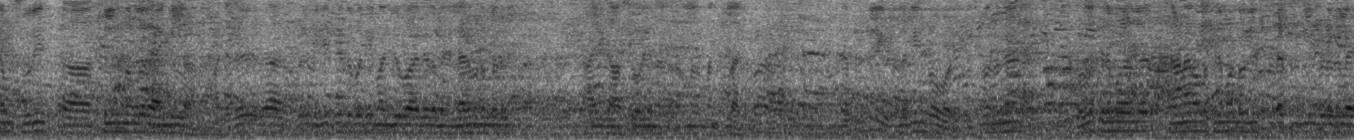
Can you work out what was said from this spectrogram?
കം സൂരി ഫിലിം എന്നുള്ള ഒരു ആംഗിളിലാണ് മറ്റേത് വിജയ് സേതുപതി മഞ്ജു വാര്യർ എല്ലാവരും കൂടെ ഉള്ളൊരു ആയിരിക്കും ആ സ്റ്റോറി എന്ന് മനസ്സിലാക്കും. ഡെഫിനറ്റ്ലി ലുക്കിംഗ് ഫോർവേഡ് ക്രിസ്മസിന് ഉള്ള സിനിമകളിൽ കാണാനുള്ള സിനിമകളുടെ ഒരു ലിസ്റ്റ് ഡെഫിനറ്റ്ലി വിടുതലെ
